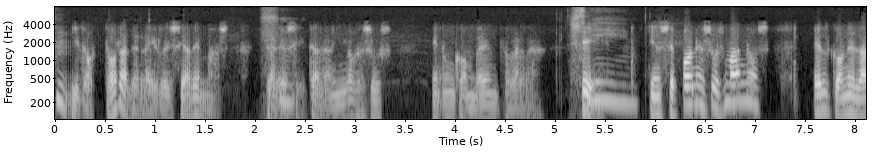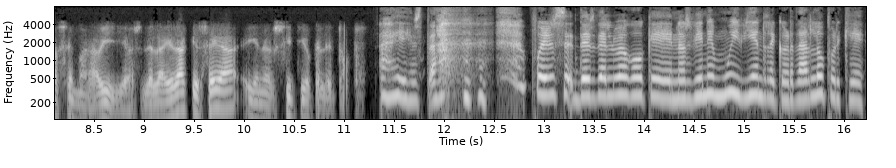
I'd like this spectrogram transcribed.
hmm. y doctora de la Iglesia además, Teresita del Niño Jesús, en un convento, ¿verdad? Sí. Quien se pone en sus manos, él con él hace maravillas, de la edad que sea y en el sitio que le toque. Ahí está. Pues desde luego que nos viene muy bien recordarlo porque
